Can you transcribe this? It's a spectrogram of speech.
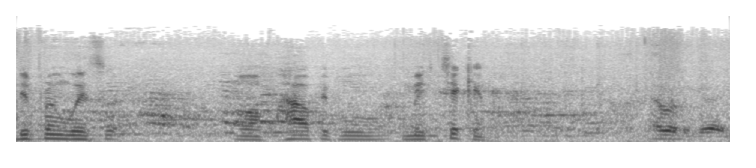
different ways of how people make chicken. That would be good.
